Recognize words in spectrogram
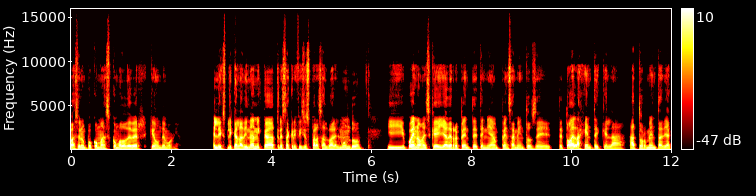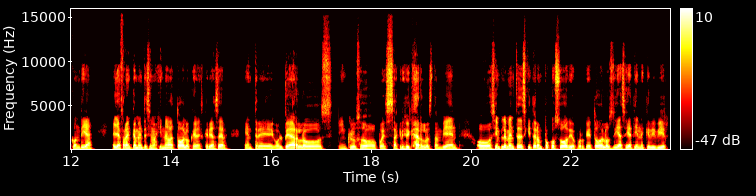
va a ser un poco más cómodo de ver que un demonio. Él explica la dinámica, tres sacrificios para salvar el mundo, y bueno, es que ella de repente tenía pensamientos de, de toda la gente que la atormenta día con día. Ella francamente se imaginaba todo lo que les quería hacer, entre golpearlos, incluso pues sacrificarlos también, o simplemente desquitar un poco su odio, porque todos los días ella tiene que vivir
